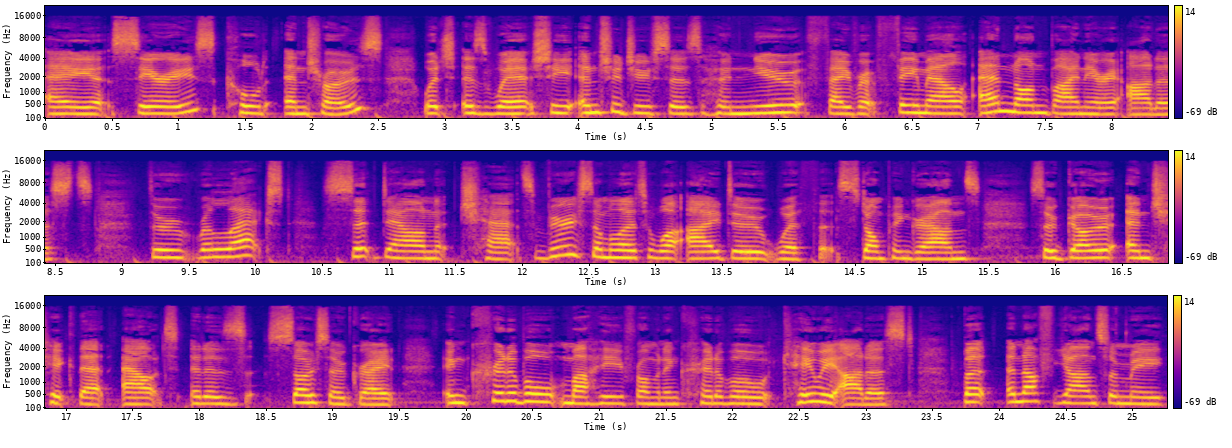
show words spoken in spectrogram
a series called Intros, which is where she introduces her new favorite female and non binary artists through relaxed sit down chats, very similar to what I do with Stomping Grounds. So go and check that out. It is so, so great. Incredible mahi from an incredible Kiwi artist. But enough yarns from me.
